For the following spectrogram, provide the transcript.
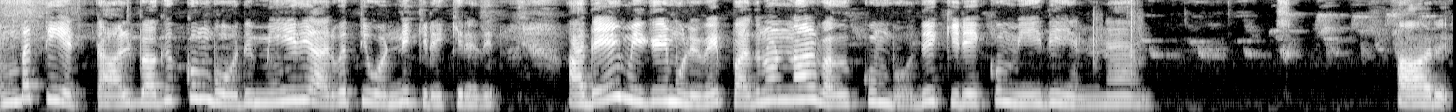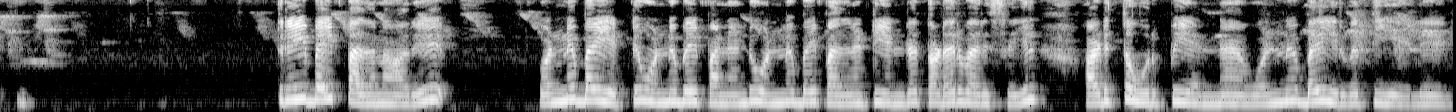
எண்பத்தி எட்டால் வகுக்கும்போது மீதி அறுபத்தி ஒன்று கிடைக்கிறது. அதே மிகை முழுவை பதினொன்றால் வகுக்கும்போது கிடைக்கும் மீதி என்ன? ஆறு. த்ரீ பை பதினாறு ஒன்று பை எட்டு ஒன்று பை பன்னெண்டு ஒன்று பை பதினெட்டு என்ற தொடர் வரிசையில் அடுத்த உறுப்பு என்ன? ஒன்று பை இருபத்தி ஏழு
